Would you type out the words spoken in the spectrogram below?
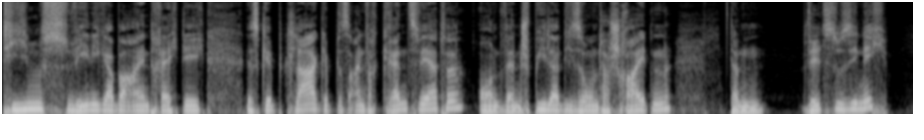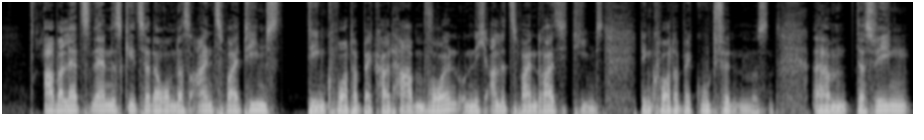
Teams weniger beeinträchtigt. Es gibt, klar, gibt es einfach Grenzwerte und wenn Spieler diese unterschreiten, dann willst du sie nicht. Aber letzten Endes geht es ja darum, dass ein, zwei Teams den Quarterback halt haben wollen und nicht alle 32 Teams den Quarterback gut finden müssen. Ähm, deswegen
